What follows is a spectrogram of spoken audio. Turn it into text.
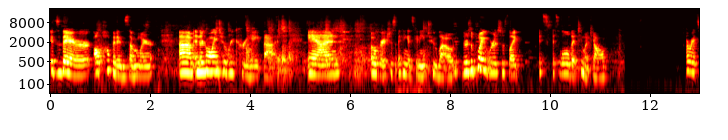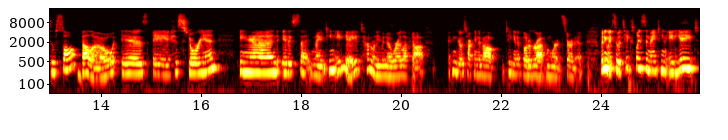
it's there. I'll pop it in somewhere. Um, and they're going to recreate that. And oh gracious, I think it's getting too loud. There's a point where it's just like, it's, it's a little bit too much, y'all. All right, so Saul Bellow is a historian and it is set in 1988. I don't even know where I left off. I think I was talking about taking a photograph and where it started. But anyway, so it takes place in 1988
